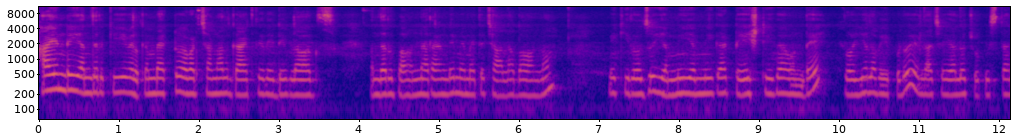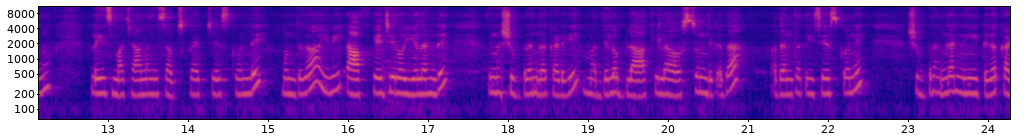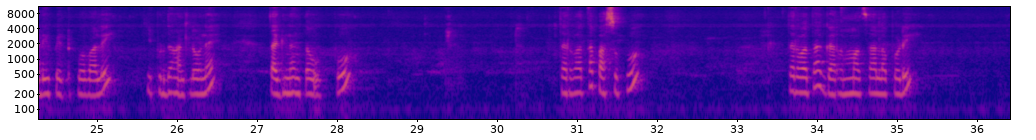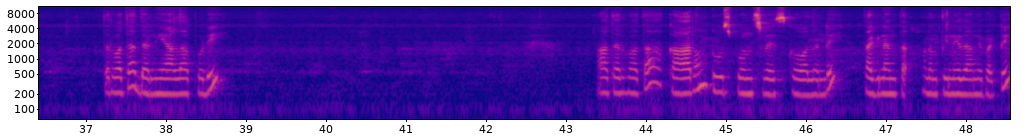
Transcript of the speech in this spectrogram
Hi అండి అందరికీ. Welcome back to our channel Gayathri Reddy vlogs. అందరూ బాగున్నారా అండి? మేమైతే చాలా బాగున్నాం. మీకు ఈరోజు ఎమ్మీ ఎమ్మీగా టేస్టీగా ఉండే రొయ్యల వేపుడు ఎలా చేయాలో చూపిస్తాను. ప్లీజ్ మా ఛానల్ని సబ్స్క్రైబ్ చేసుకోండి. ముందుగా ఇవి హాఫ్ కేజీ రొయ్యలండి. నిన్న శుభ్రంగా కడిగి మధ్యలో బ్లాక్ ఇలా వస్తుంది కదా అదంతా తీసేసుకొని శుభ్రంగా నీట్గా కడిగి పెట్టుకోవాలి. ఇప్పుడు దాంట్లోనే తగినంత ఉప్పు తర్వాత పసుపు తర్వాత గరం మసాలా పొడి తర్వాత ధనియాల పొడి. ఆ తర్వాత కారం టూ స్పూన్స్ వేసుకోవాలండి తగినంత మనం తినేదాన్ని బట్టి.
